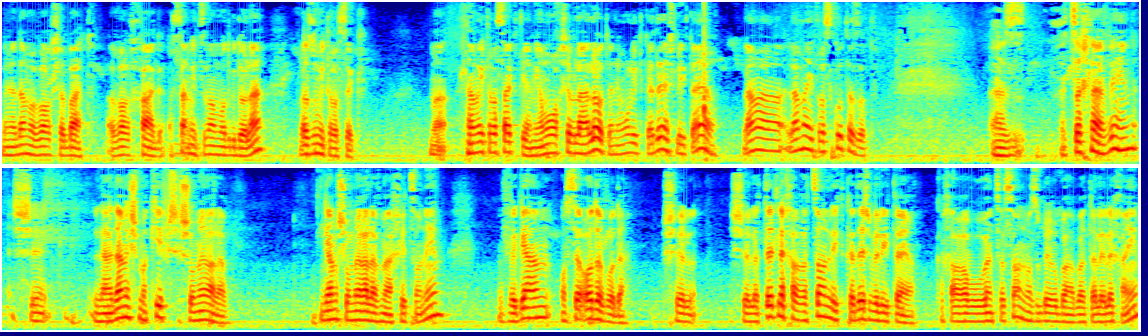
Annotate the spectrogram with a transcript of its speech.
בן אדם עבר שבת, עבר חג, עשה מצווה מאוד גדולה, ואז הוא מתרסק. מה, למה התרסקתי? אני אמור עכשיו לעלות, אני אמור להתקדש, להתאר. למה, למה ההתרסקות הזאת? אז צריך להבין שלאדם יש מקיף ששומר עליו. גם שומר עליו מהחיצונים, וגם עושה עוד עבודה, של, של לתת לך רצון להתקדש ולהתאר. ככה הרב ראובן ששון מסביר בתעללי חיים.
